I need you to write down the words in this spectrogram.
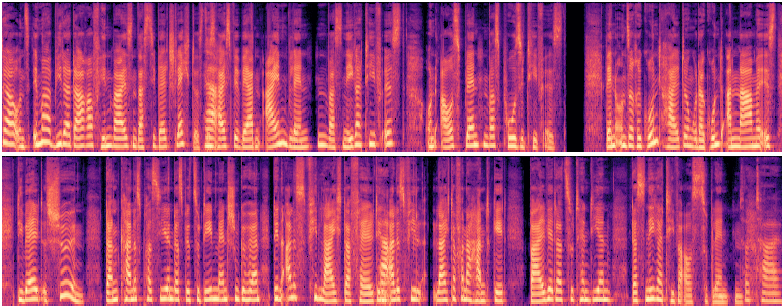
Filter uns immer wieder darauf hinweisen, dass die Welt schlecht ist. Das ja. heißt, wir werden einblenden, was negativ ist und ausblenden, was positiv ist. Wenn unsere Grundhaltung oder Grundannahme ist, die Welt ist schön, dann kann es passieren, dass wir zu den Menschen gehören, denen alles viel leichter fällt, denen ja. alles viel leichter von der Hand geht, weil wir dazu tendieren, das Negative auszublenden. Total.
